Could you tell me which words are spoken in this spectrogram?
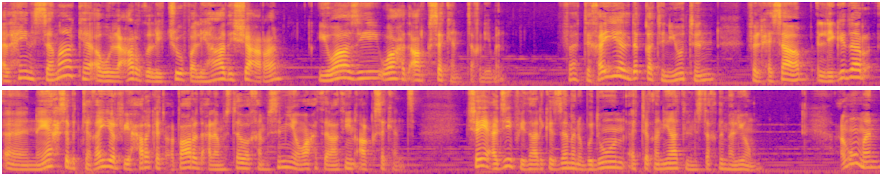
الحين السماكة أو العرض اللي تشوفه لهذه الشعرة يوازي واحد arc second تقريبا. فتخيل دقة نيوتن في الحساب اللي قدر آه، إنه يحسب التغير في حركة عطارد على مستوى 531 arc second. شيء عجيب في ذلك الزمن وبدون التقنيات اللي نستخدمها اليوم. عموما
